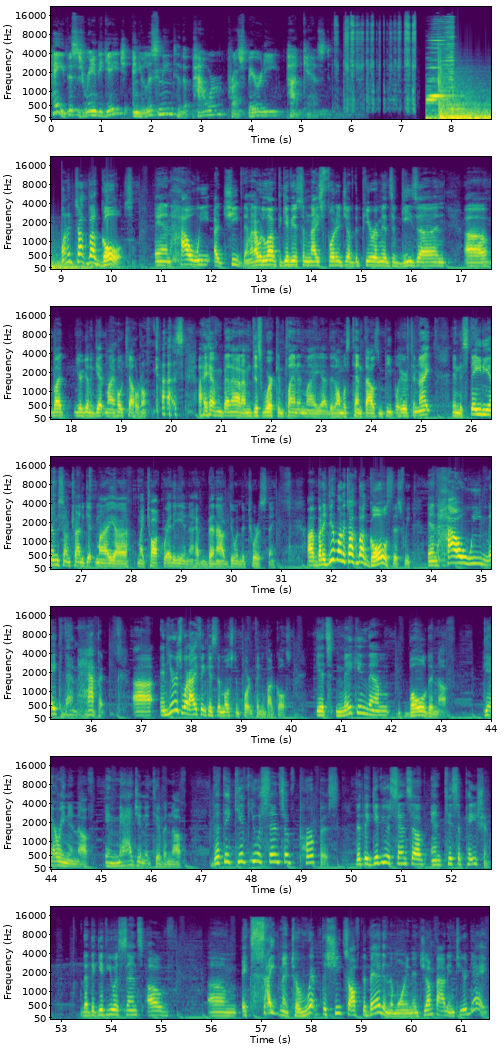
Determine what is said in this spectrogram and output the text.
Hey, this is Randy Gage, and you're listening to the Power Prosperity Podcast. I wanted to talk about goals and how we achieve them. And I would love to give you some nice footage of the pyramids of Giza and uh, but you're going to get my hotel room because I haven't been out. I'm just working, planning my. Uh, there's almost 10,000 people here tonight in the stadium, so I'm trying to get my uh, my talk ready, and I haven't been out doing the tourist thing. Uh, but I did want to talk about goals this week and how we make them happen. Uh, and here's what I think is the most important thing about goals: it's making them bold enough, daring enough, imaginative enough that they give you a sense of purpose, that they give you a sense of anticipation, that they give you a sense of um, excitement to rip the sheets off the bed in the morning and jump out into your day.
